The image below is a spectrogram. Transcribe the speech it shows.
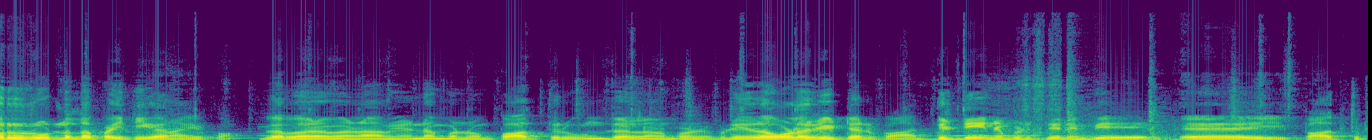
ஒரு ரூட்ல தான் பைத்தியக்காரன் ஆகிப்பான் நாம் நான் என்ன பண்ணுவோம் பார்த்துரு உண்டெல்லாம் பண்ண இப்படி ஏதோ உளறிட்டு இருப்பான். திடீர்னு இப்படி திரும்பி ஏய் பார்த்து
